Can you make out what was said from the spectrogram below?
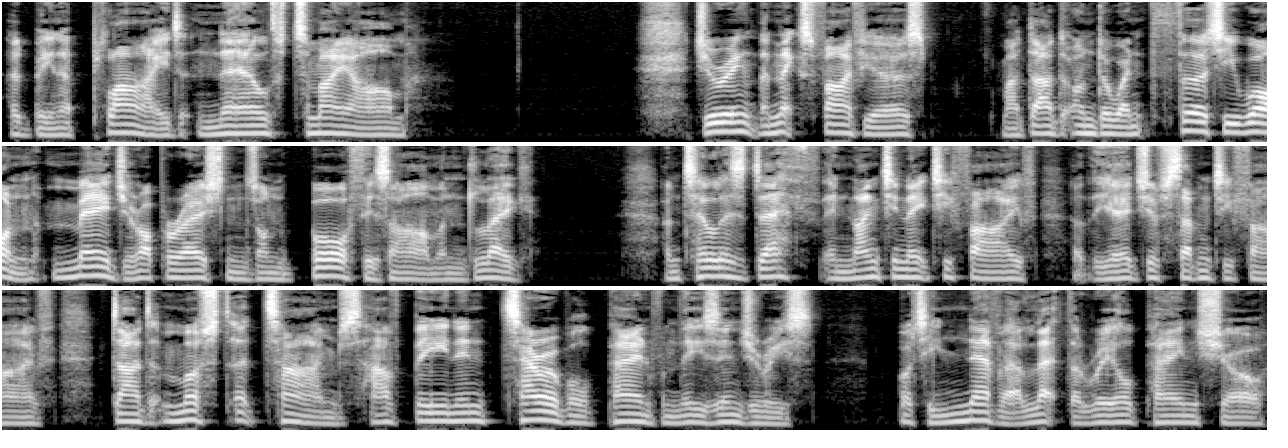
had been applied nailed to my arm. During the next five years, my dad underwent 31 major operations on both his arm and leg. Until his death in 1985, at the age of 75, Dad must at times have been in terrible pain from these injuries, but he never let the real pain show.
